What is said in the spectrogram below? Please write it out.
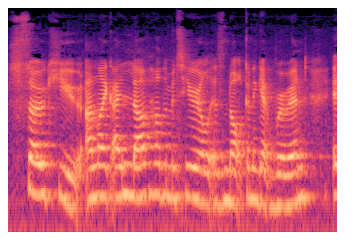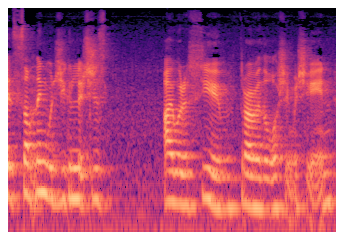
So cute. And like i love how the material is not going to get ruined. It's something which you can literally just I would assume throw in the washing machine.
